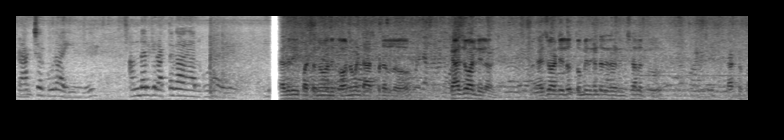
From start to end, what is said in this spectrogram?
ఫ్రాక్చర్ కూడా అయ్యింది. అందరికీ రక్తగాయాలు కూడా అయ్యాయి. కదిరి పట్టణం గవర్నమెంట్ హాస్పిటల్లో క్యాజువాలిటీలో అండి. క్యాజువాలిటీలో తొమ్మిది గంటల ఇరవై నిమిషాలకు డాక్టర్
